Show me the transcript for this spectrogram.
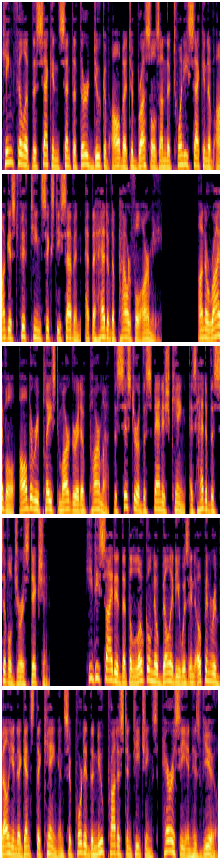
King Philip II sent the third Duke of Alba to Brussels on the 22nd of August 1567, at the head of a powerful army. On arrival, Alba replaced Margaret of Parma, the sister of the Spanish king, as head of the civil jurisdiction. He decided that the local nobility was in open rebellion against the king and supported the new Protestant teachings, heresy in his view.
